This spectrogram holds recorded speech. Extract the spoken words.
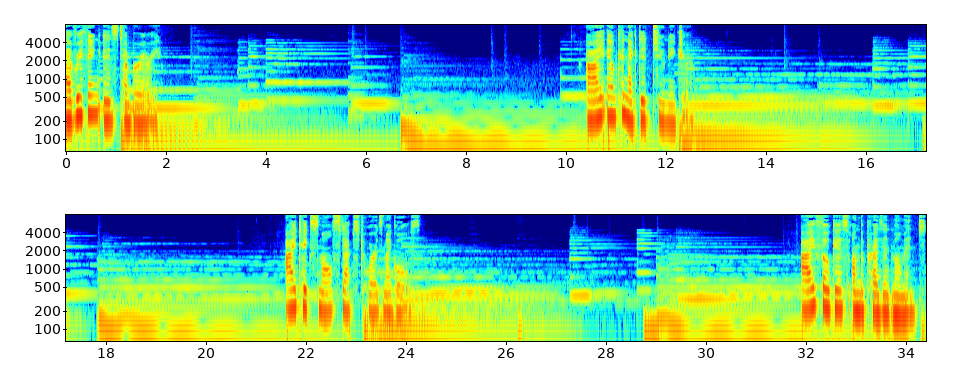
Everything is temporary. I am connected to nature. I take small steps towards my goals. I focus on the present moment.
